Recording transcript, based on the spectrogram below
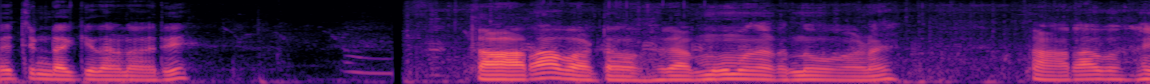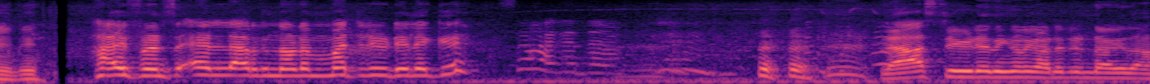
വെച്ചുണ്ടാക്കിയതാണ് അവർ. താറാവ് കേട്ടോ. ഒരു അമ്മൂമ്മ നടന്നു പോവാണ്. താറാവ് അതിന്. ഹായ് ഫ്രണ്ട്സ് എല്ലാവർക്കും നമ്മുടെ മറ്റൊരു വീഡിയോയിലേക്ക് ലാസ്റ്റ് വീഡിയോ നിങ്ങൾ കണ്ടിട്ടുണ്ടായതാ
